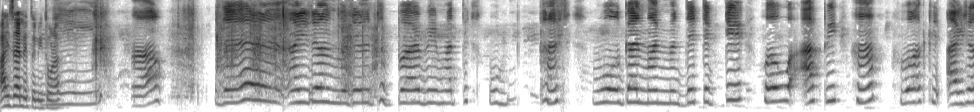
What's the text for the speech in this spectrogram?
आयजा ने तो नहीं तोड़ा। थप्पड़ भी मत वो घर मन में देखती हो वो आप ही हाँ वो कि ऐसा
